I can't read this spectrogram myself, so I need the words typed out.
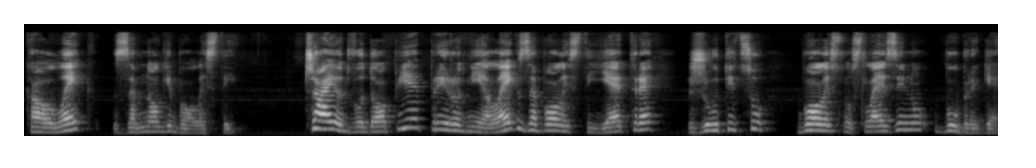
kao lek za mnoge bolesti. Čaj od vodopije prirodni je lek za bolesti jetre, žuticu, bolesnu slezinu, bubrege.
